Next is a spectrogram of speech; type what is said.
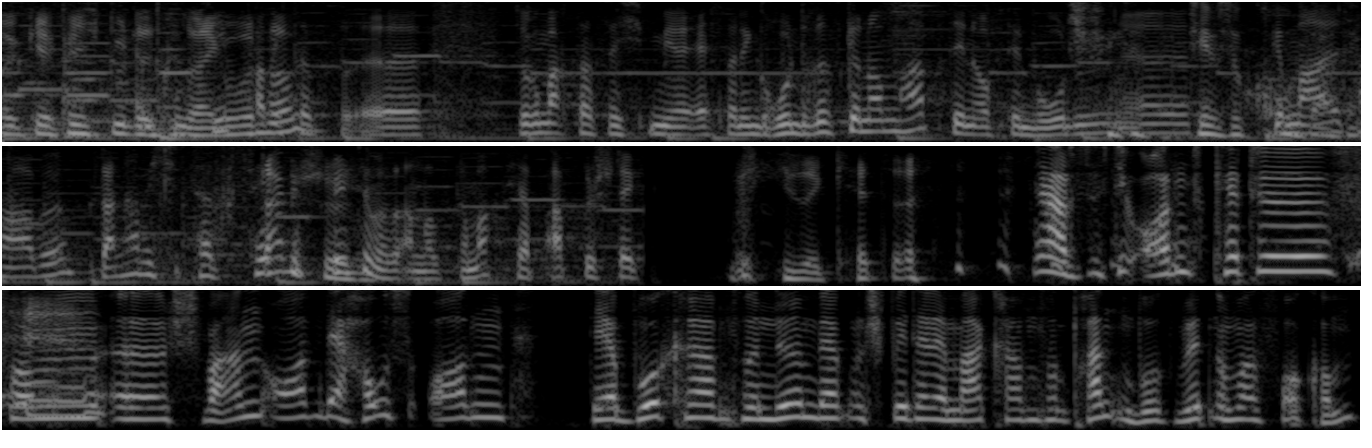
Okay, finde ich gut, dass du das reingeholt habe ich das äh, so gemacht, dass ich mir erstmal den Grundriss genommen habe, den auf den Boden äh, so gemalt habe. Dann habe ich tatsächlich Dankeschön. ein bisschen was anderes gemacht. Ich habe abgesteckt. Diese Kette. Ja, das ist die Ordenskette vom äh, Schwanenorden, der Hausorden der Burggrafen von Nürnberg und später der Markgrafen von Brandenburg wird nochmal vorkommen.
